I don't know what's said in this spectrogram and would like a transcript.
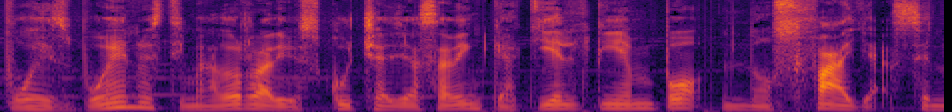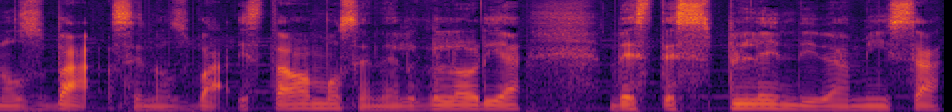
Pues bueno, estimado Radio Escucha, ya saben que aquí el tiempo nos falla, se nos va, se nos va. Estábamos en el Gloria de esta espléndida misa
